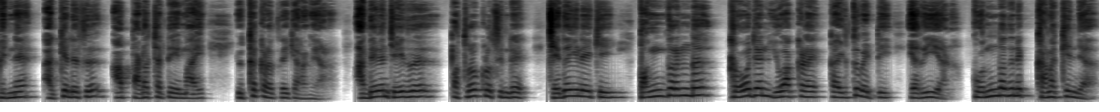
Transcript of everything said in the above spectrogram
പിന്നെ അക്കിലസ് ആ പടച്ചട്ടയുമായി യുദ്ധക്കളത്തിലേക്ക് ഇറങ്ങുകയാണ്. അദ്ദേഹം ചെയ്തത് പത്രോക്ലസിന്റെ ചെതയിലേക്ക് പന്ത്രണ്ട് ട്രോജൻ യുവാക്കളെ കഴുത്തുവെട്ടി എറിയുകയാണ്. കൊന്നതിന് കണക്കില്ല.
